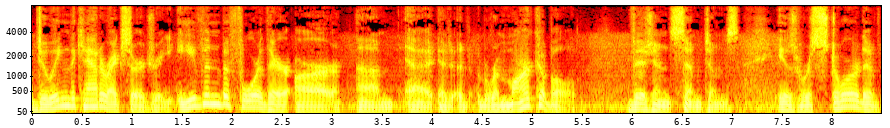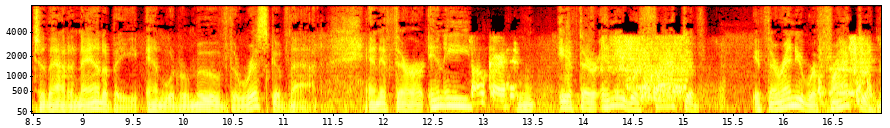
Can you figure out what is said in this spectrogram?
doing the cataract surgery, even before there are um, uh, uh, remarkable vision symptoms is restorative to that anatomy and would remove the risk of that. And if there are any, Okay. if there are any refractive, if there are any refractive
